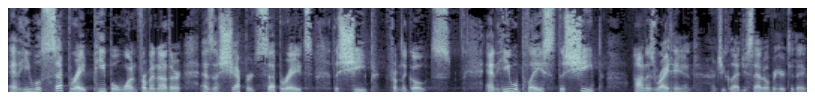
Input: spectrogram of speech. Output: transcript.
and he will separate people one from another as a shepherd separates the sheep from the goats. And he will place the sheep on his right hand. Aren't you glad you sat over here today?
